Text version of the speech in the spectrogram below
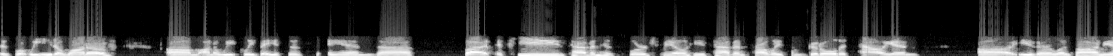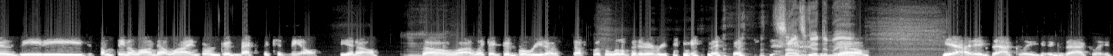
is what we eat a lot of um, on a weekly basis. And uh, but if he's having his splurge meal, he's having probably some good old Italian, uh, either lasagna, ziti, something along that lines, or good Mexican meal. You know. Mm-hmm. So, uh, like a good burrito stuffed with a little bit of everything in it. Sounds good to me. So, yeah, exactly, exactly.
